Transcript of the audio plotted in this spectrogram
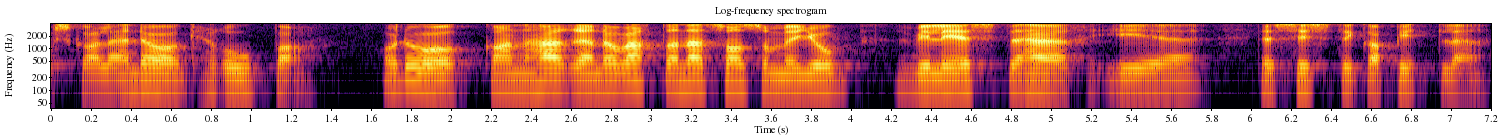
skal, en dag rope. Og da kan Herren Da blir det nett sånn som med jobb vi leste her i eh, det siste kapittelet.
